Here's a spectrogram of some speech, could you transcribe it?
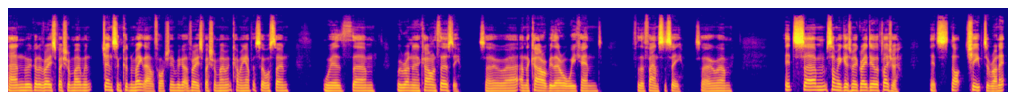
And we've got a very special moment Jenson couldn't make that, unfortunately. We've got a very special moment coming up at Silverstone with um, we're running a car on Thursday. So, uh, and the car will be there all weekend for the fans to see. So, um, it's um, something that gives me a great deal of pleasure. It's not cheap to run it.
